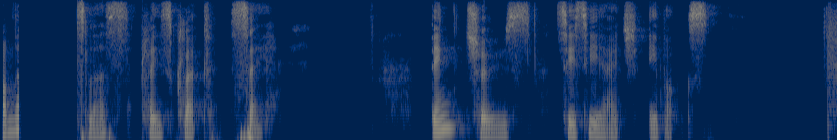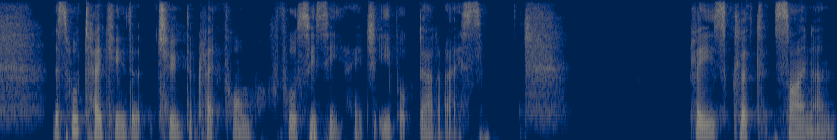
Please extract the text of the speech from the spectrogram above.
From the list, please click See. Then choose CCH eBooks. This will take you to the platform for CCH eBook database. Please click Sign In.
